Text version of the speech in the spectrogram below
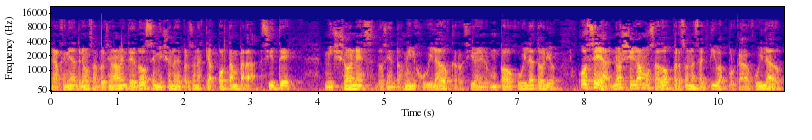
en Argentina tenemos aproximadamente 12 millones de personas que aportan para 7 millones 200 mil jubilados que reciben un pago jubilatorio. O sea, no llegamos a dos personas activas por cada jubilado.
